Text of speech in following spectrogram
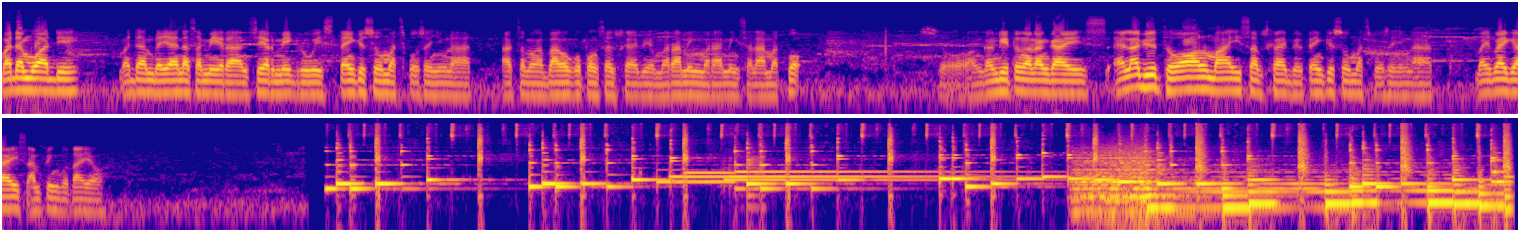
Madam Wadi, Madam Diana Samira, and Sir Meg Ruiz. Thank you so much po sa inyong lahat. At sa mga bago ko pong subscriber, maraming maraming salamat po. So, hanggang dito na lang guys. I love you to all my subscriber. Thank you so much po sa inyong lahat. Bye bye guys. Amping po tayo.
